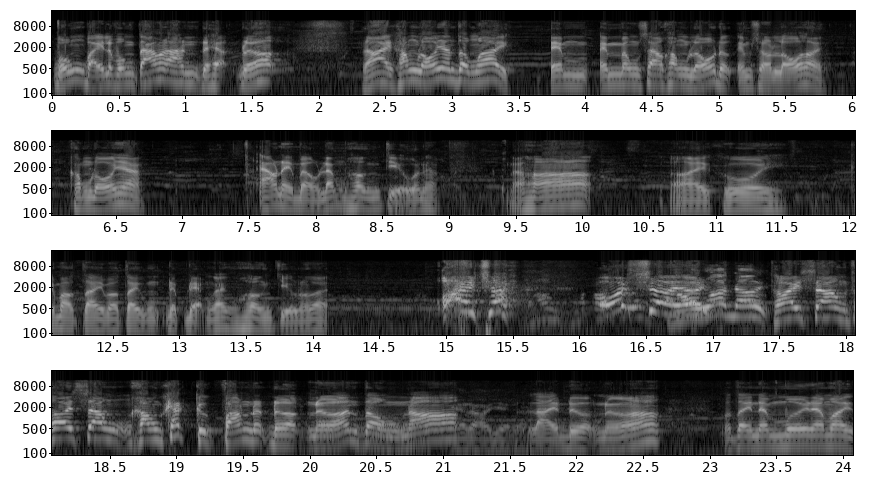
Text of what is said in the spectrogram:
bốn bảy là bốn tám đó anh được được. Rồi không lỗ nha anh Tùng ơi. Em em mong sao không lỗ được em sợ lỗ thôi. Không lỗ nha. Áo này bèo lắm hơn triệu em đó. Rồi khui. Cái bao tay bao tay cũng đẹp đẹp cái cũng hơn triệu nữa rồi. Ôi trời! Ôi trời ơi! quá anh ơi. Thôi xong thôi xong. Không khắc cực phẩm được, được nữa anh Tùng nó Dạ dạ lại được nữa Bao tay 50 em ơi.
